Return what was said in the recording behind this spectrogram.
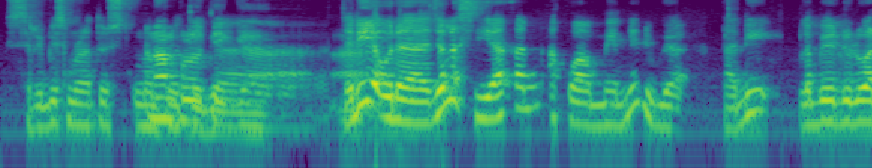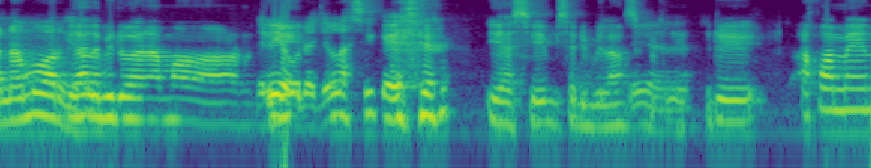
1963. 63. Jadi ya udah jelas sih ya kan Aquaman-nya juga tadi lebih duluan Namor gitu. Ya, lebih duluan Namor. Jadi ya udah jelas sih kayaknya. Iya sih bisa dibilang Iya. seperti itu. Jadi Aquaman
